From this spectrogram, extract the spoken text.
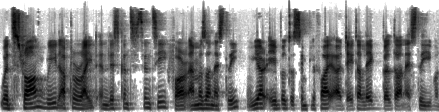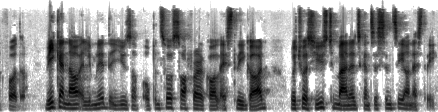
With strong read after write and list consistency for Amazon S3, we are able to simplify our data lake built on S3 even further. We can now eliminate the use of open source software called S3 Guard, which was used to manage consistency on S3.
